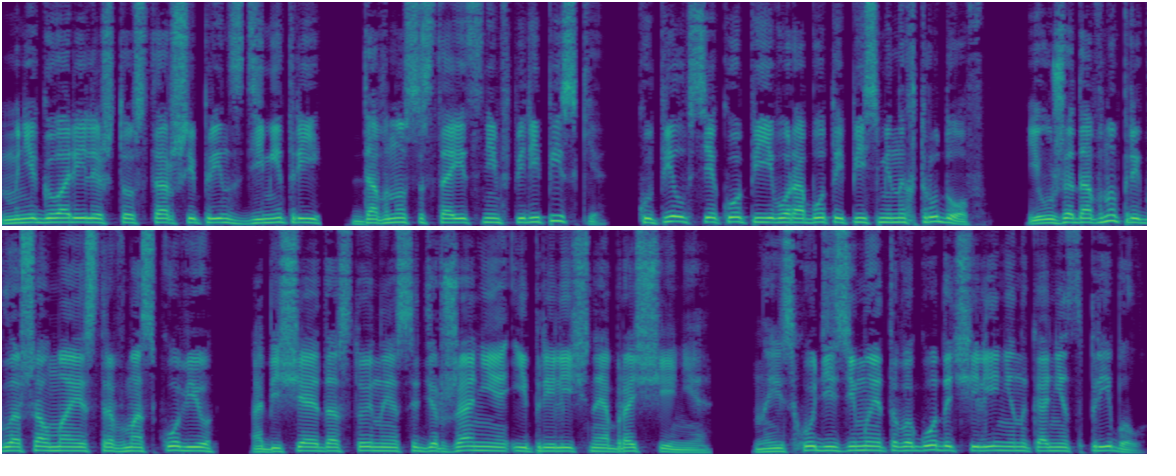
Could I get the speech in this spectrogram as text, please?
Мне говорили, что старший принц Дмитрий давно состоит с ним в переписке, купил все копии его работы письменных трудов и уже давно приглашал маэстро в Московию, обещая достойное содержание и приличное обращение. На исходе зимы этого года Челини наконец прибыл.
